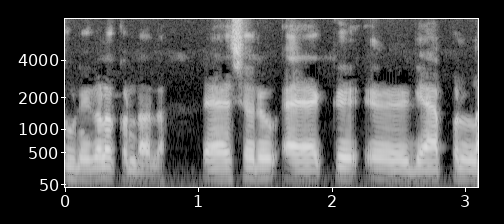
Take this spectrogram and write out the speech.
തുണികളൊക്കെ ഉണ്ടാവല്ലോ ഏകദേശം ഒരു ഏക്ക് ഗ്യാപ്പുള്ള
